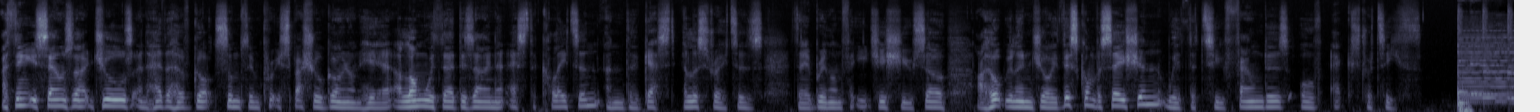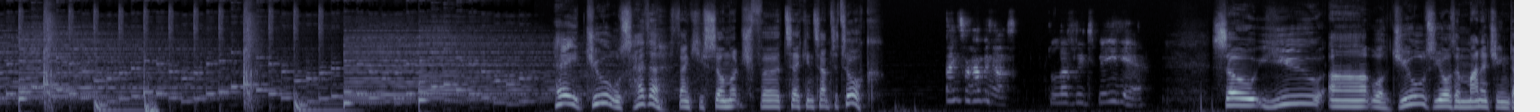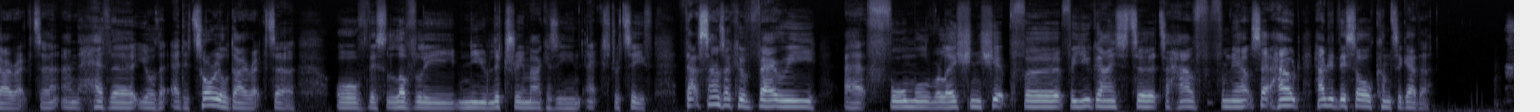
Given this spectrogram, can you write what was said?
I think it sounds like Jules and Heather have got something pretty special going on here, along with their designer Esther Clayton and the guest illustrators they bring on for each issue. So I hope you'll enjoy this conversation with the two founders of Extra Teeth. Hey, Jules, Heather, thank you so much for taking time to talk. Thanks for having us. Lovely to be here. So you are well, Jules, you're the managing director, and Heather, you're the editorial director of this lovely new literary magazine, Extra Teeth. That sounds like a very uh, formal relationship for for you guys to to have from the outset. How how did this all come together?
